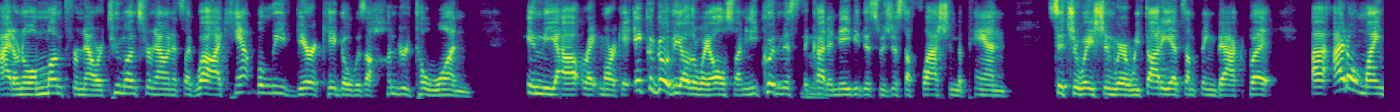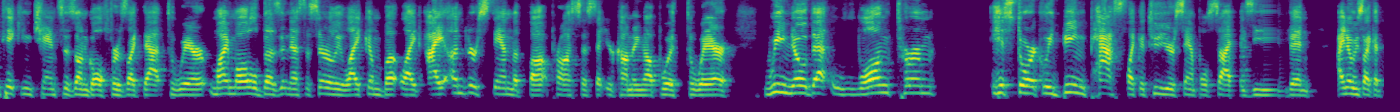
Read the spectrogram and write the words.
I don't know, a month from now or two months from now, and it's like, wow, I can't believe Garrick Higgo was a hundred to one in the outright market. It could go the other way also. I mean, he could miss the mm. cut, and maybe this was just a flash in the pan situation where we thought he had something back. But uh, I don't mind taking chances on golfers like that to where my model doesn't necessarily like him, but like I understand the thought process that you're coming up with to where we know that long term historically being past like a two year sample size, even I know he's like a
